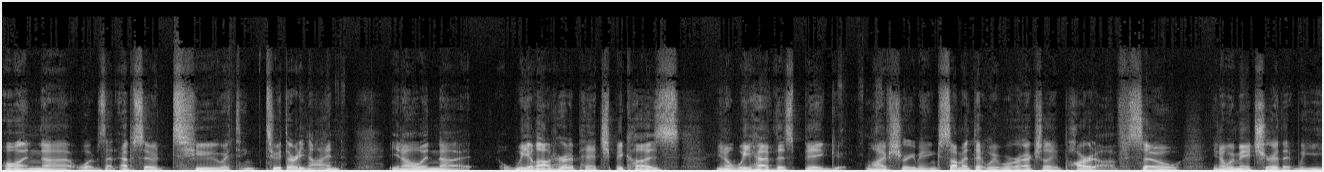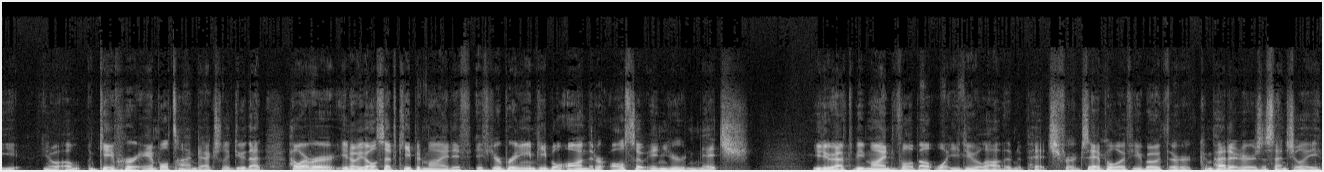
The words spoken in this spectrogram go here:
on uh, what was that episode two? I think two thirty nine. You know, and uh, we allowed her to pitch because you know we have this big live streaming summit that we were actually part of. So you know we made sure that we you know uh, gave her ample time to actually do that. However, you know you also have to keep in mind if if you're bringing people on that are also in your niche. You do have to be mindful about what you do allow them to pitch. For example, if you both are competitors, essentially,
